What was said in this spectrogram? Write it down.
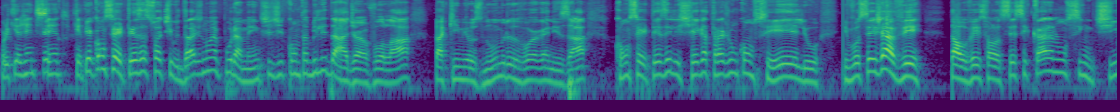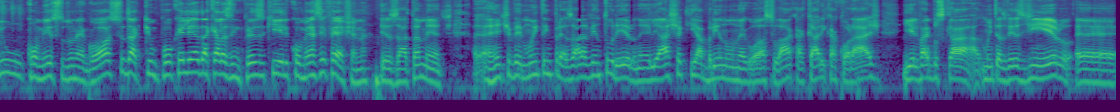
Porque a gente sente que. Porque com certeza a sua atividade não é puramente de contabilidade. Ó, eu vou lá, tá aqui meus números, vou organizar. Com certeza ele chega atrás de um conselho e você já vê talvez falou, se esse cara não sentiu o começo do negócio, daqui um pouco ele é daquelas empresas que ele começa e fecha, né? Exatamente. A gente vê muito empresário aventureiro, né? Ele acha que abrindo um negócio lá, com a cara e com a coragem, e ele vai buscar muitas vezes dinheiro é,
